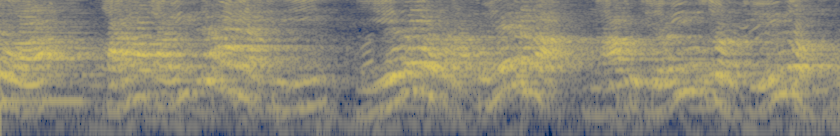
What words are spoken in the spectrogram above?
సేవ పరమ పవిత్రమైనది ఏదో ఒక రకమైన నాకు తెలియదు చేయగలను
